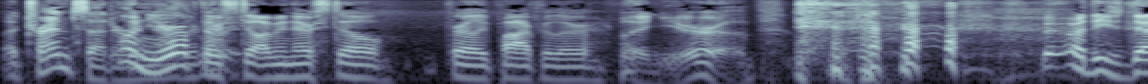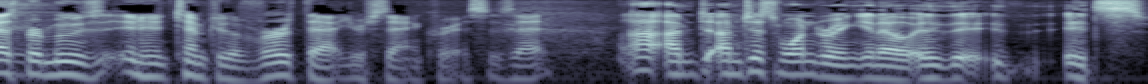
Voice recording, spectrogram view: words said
a, a trendsetter. Well, in Europe, they're they're still. I mean, they're still fairly popular. But in Europe, But are these desperate moves in an attempt to avert that? You're saying, Chris? Is that Uh, I'm, I'm just wondering, you know, it, it- it's,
